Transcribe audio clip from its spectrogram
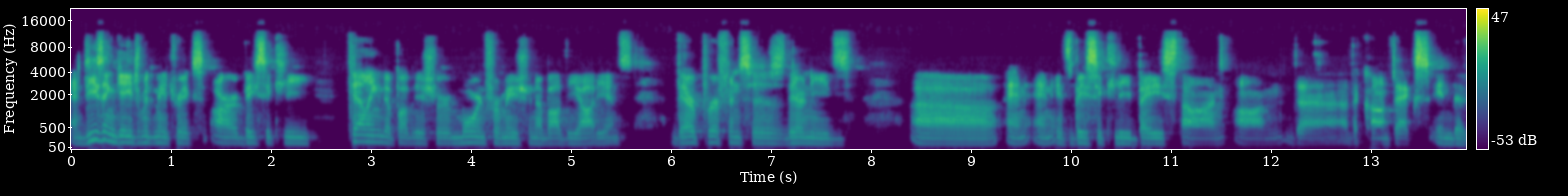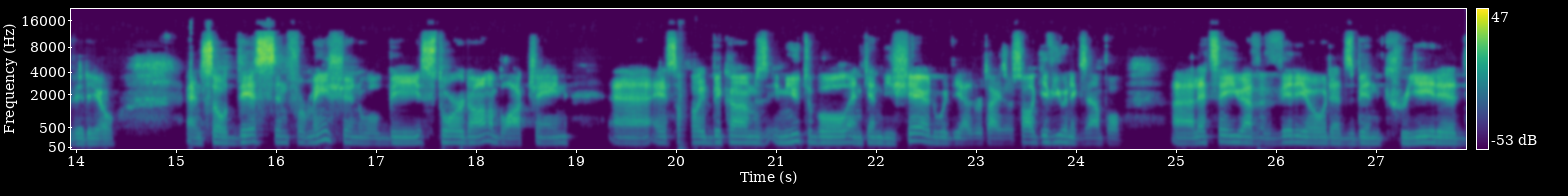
And these engagement matrix are basically telling the publisher more information about the audience, their preferences, their needs. Uh, and, and it's basically based on, on the, the context in the video. And so this information will be stored on a blockchain. Uh, so it becomes immutable and can be shared with the advertiser. So I'll give you an example. Uh, let's say you have a video that's been created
